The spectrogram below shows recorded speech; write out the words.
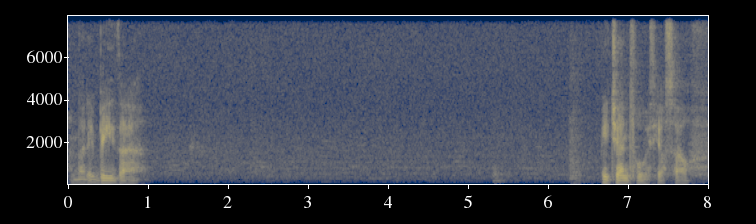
and let it be there. Be gentle with yourself.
